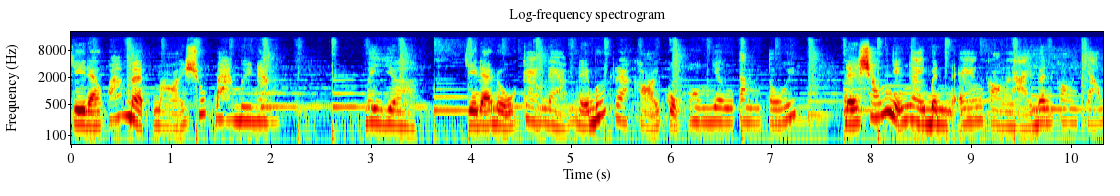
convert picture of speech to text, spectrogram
Chị đã quá mệt mỏi suốt 30 năm. Bây giờ, chị đã đủ can đảm để bước ra khỏi cuộc hôn nhân tâm tối, để sống những ngày bình an còn lại bên con cháu.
